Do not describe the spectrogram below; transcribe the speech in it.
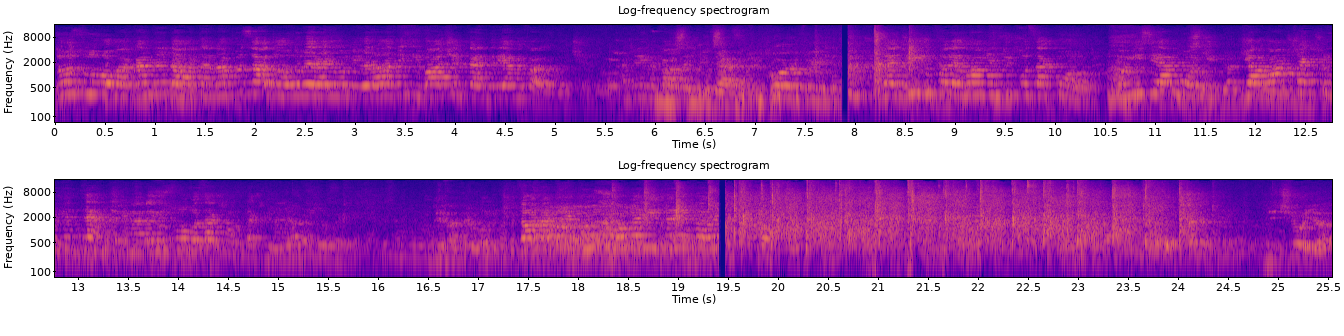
до слова кандидата на посаду голови районної ради Іваченка Андрія Михайловича. Андрій Михайлович, за по регламенту по закону. Комісія потім. Я вам ще як претендентові надаю слово закон такий. Нічого я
